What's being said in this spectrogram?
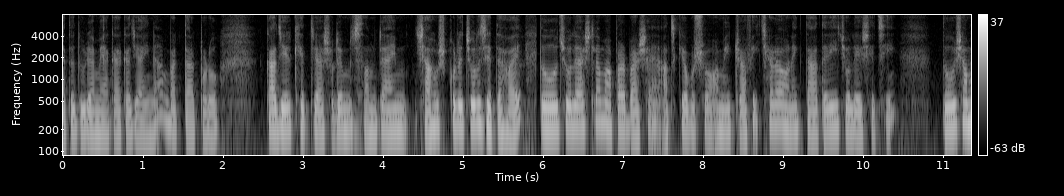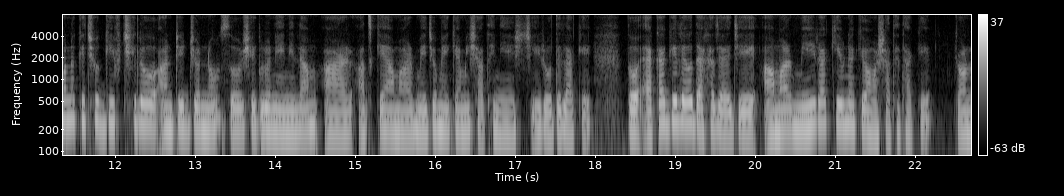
এত দূরে আমি একা একা যাই না বাট তারপরও কাজের ক্ষেত্রে আসলে সামটাইম সাহস করে চলে যেতে হয়। তো চলে আসলাম আপার বাসায়। আজকে অবশ্য আমি ট্রাফিক ছাড়া অনেক তাড়াতাড়ি চলে এসেছি। তো সামান্য কিছু গিফট ছিল আন্টির জন্য সো সেগুলো নিয়ে নিলাম। আর আজকে আমার মেজো মেয়েকে আমি সাথে নিয়ে এসেছি রোদেলাকে। তো একা গেলেও দেখা যায় যে আমার মেয়েরা কেউ না কেউ আমার সাথে থাকে। কারণ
